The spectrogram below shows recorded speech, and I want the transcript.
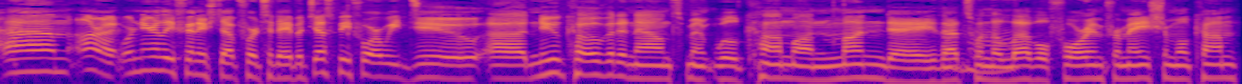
um, all right, we're nearly finished up for today, but just before we do, uh, new COVID announcement will come on Monday. That's when the level four information will come.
